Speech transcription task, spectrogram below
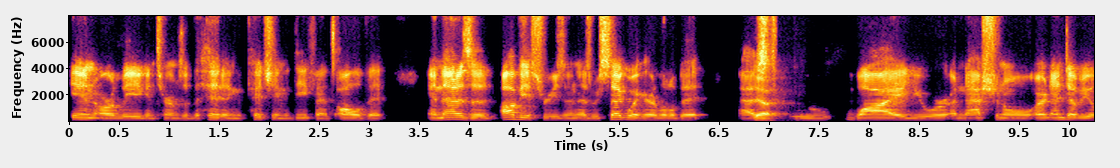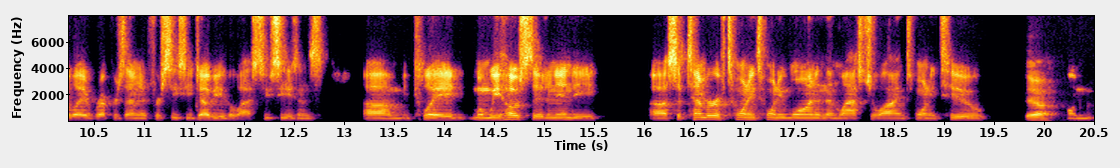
in our league in terms of the hitting, the pitching, the defense, all of it. And that is an obvious reason, as we segue here a little bit, as Yeah. to why you were a national or an NWA representative for CCW the last two seasons. Um, you played when we hosted in Indy, uh, September of 2021, and then last July in 22. yeah. Um,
